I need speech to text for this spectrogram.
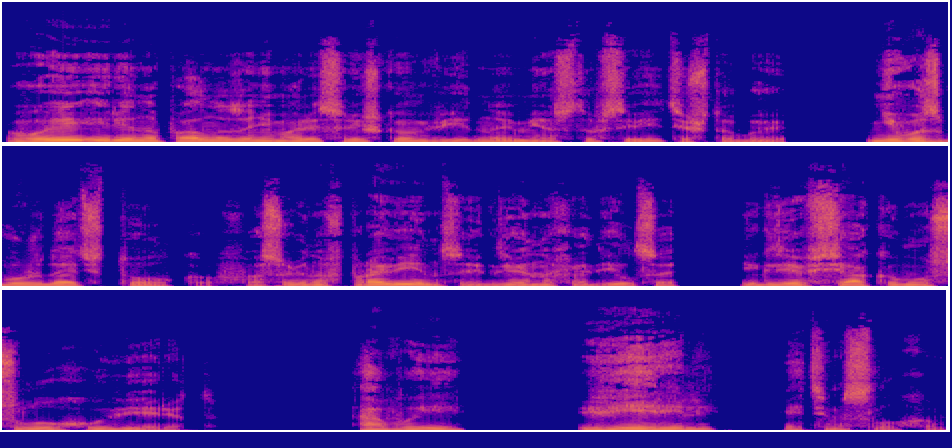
Вы, Ирина Павловна, занимали слишком видное место в свете, чтобы не возбуждать толков, особенно в провинции, где я находился и где всякому слуху верят. А вы верили этим слухам?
